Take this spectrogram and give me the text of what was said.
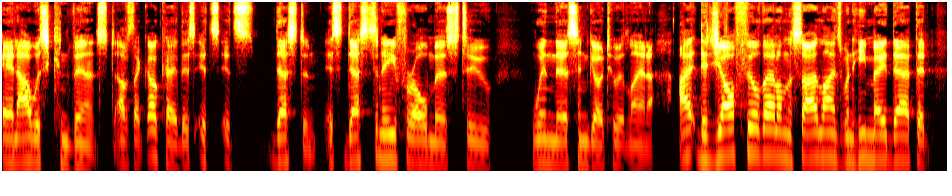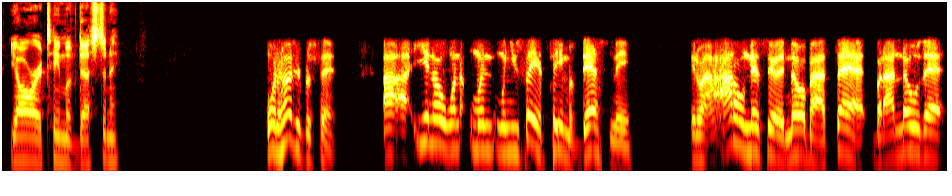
And I was convinced. I was like, okay, this it's it's destined. It's destiny for Ole Miss to win this and go to Atlanta. I did y'all feel that on the sidelines when he made that that y'all are a team of destiny? One hundred percent. Uh, You know, when when when you say a team of destiny, you know, I don't necessarily know about that, but I know that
